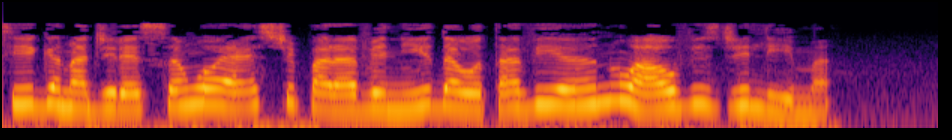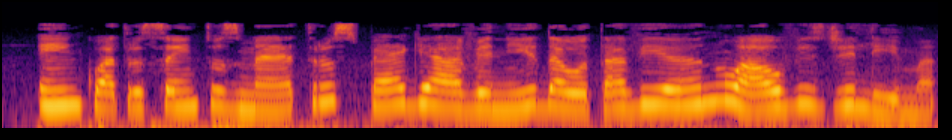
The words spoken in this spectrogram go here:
Siga na direção oeste para a Avenida Otaviano Alves de Lima. Em 400 metros, pegue a Avenida Otaviano Alves de Lima.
